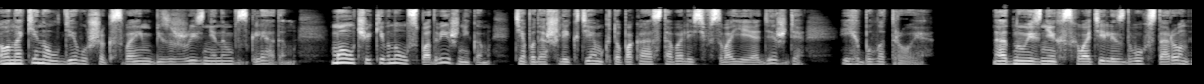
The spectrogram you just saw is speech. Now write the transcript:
Он окинул девушек своим безжизненным взглядом, молча кивнул с подвижником, те подошли к тем, кто пока оставались в своей одежде, их было трое. Одну из них схватили с двух сторон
